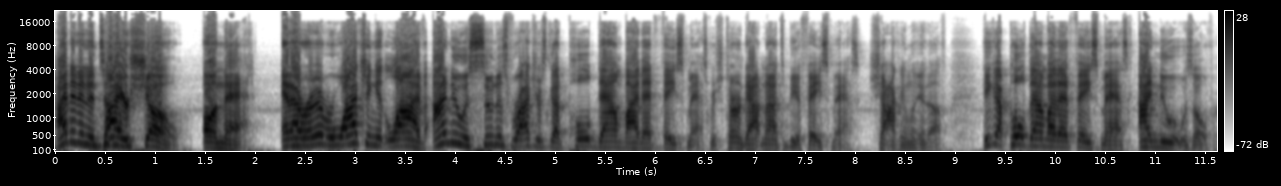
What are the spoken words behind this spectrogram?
I did an entire show on that. And I remember watching it live. I knew as soon as Rodgers got pulled down by that face mask, which turned out not to be a face mask, shockingly enough. He got pulled down by that face mask. I knew it was over.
